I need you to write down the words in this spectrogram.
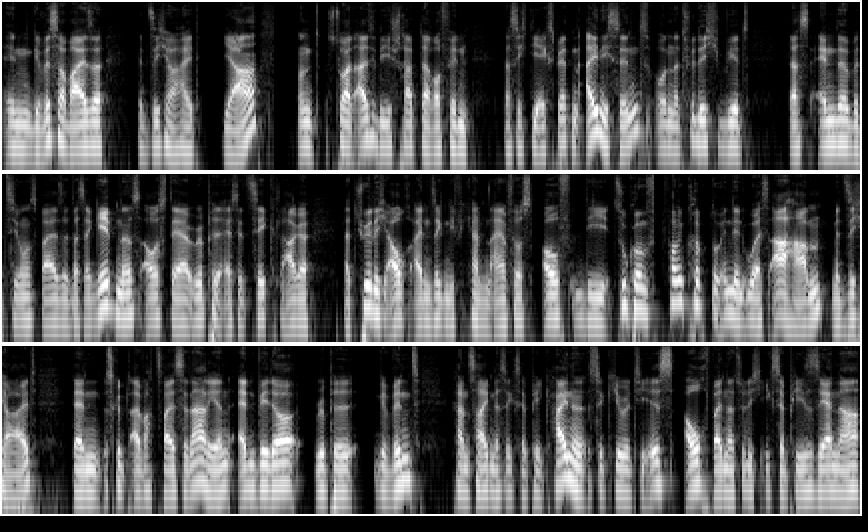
In gewisser Weise mit Sicherheit ja. Und Stuart Alte, schreibt darauf hin, dass sich die Experten einig sind und natürlich wird das Ende bzw. das Ergebnis aus der Ripple SEC-Klage natürlich auch einen signifikanten Einfluss auf die Zukunft von Krypto in den USA haben, mit Sicherheit. Denn es gibt einfach zwei Szenarien. Entweder Ripple gewinnt, kann zeigen, dass XRP keine Security ist, auch weil natürlich XRP sehr nah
